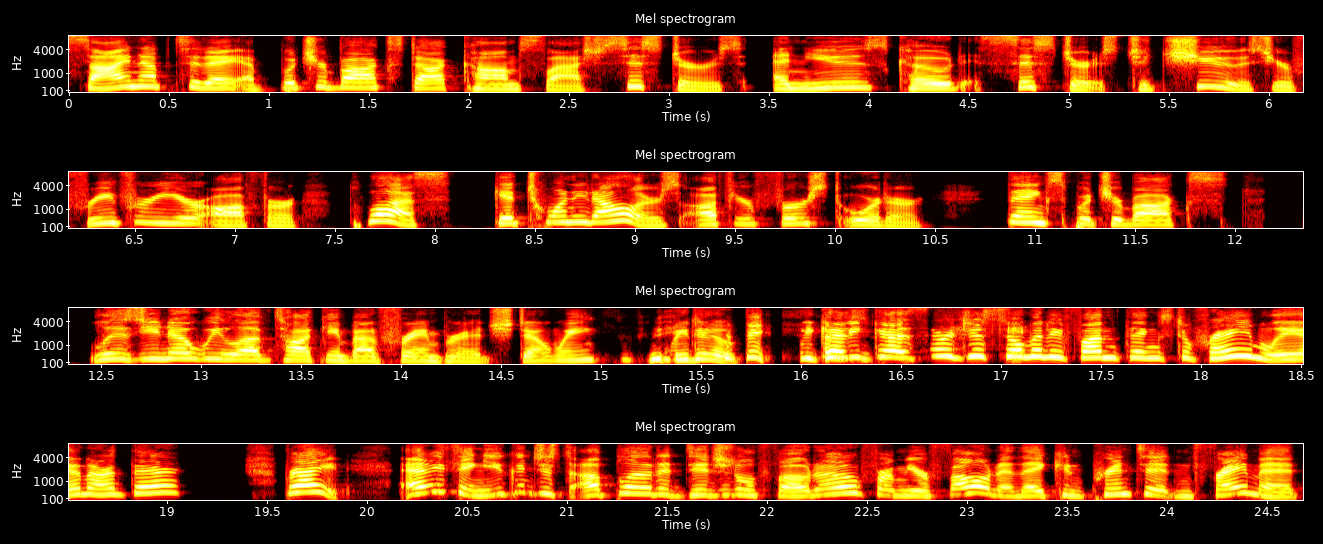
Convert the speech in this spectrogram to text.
Sign up today at butcherbox.com slash sisters and use code SISTERS to choose your free for year offer plus get $20 off your first order. Thanks, ButcherBox. Liz, you know we love talking about FrameBridge, don't we? We do. Because, because there are just so many fun things to frame, Lian, aren't there? Right. Anything. You can just upload a digital photo from your phone and they can print it and frame it.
